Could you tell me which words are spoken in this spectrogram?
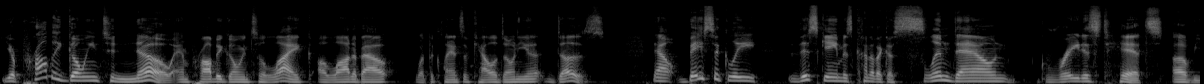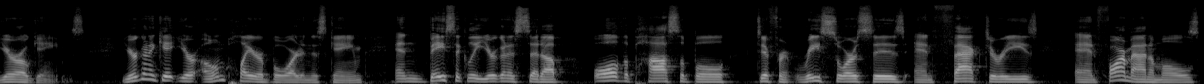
you're probably going to know and probably going to like a lot about what the Clans of Caledonia does. Now, basically, this game is kind of like a slimmed down greatest hits of Euro games. You're going to get your own player board in this game, and basically, you're going to set up all the possible different resources and factories and farm animals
